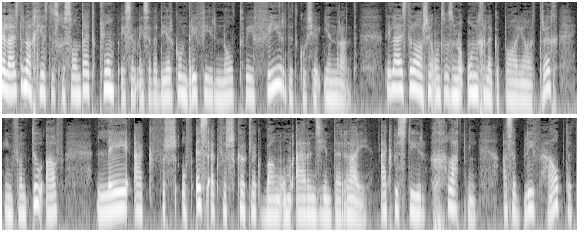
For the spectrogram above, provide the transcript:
Ja, luister na Geestesgesondheid klomp SMS'e wat deurkom 34024, dit kos jou R1. Die luisteraar sê ons was in 'n ongeluk 'n paar jaar terug en van toe af lê ek vers, of is ek verskriklik bang om ergens heen te ry. Ek bestuur glad nie. Asseblief help dit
